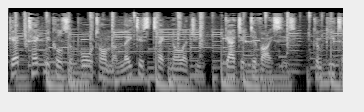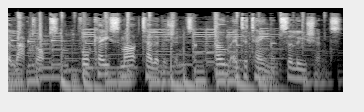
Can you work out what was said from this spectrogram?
Get technical support on the latest technology, gadget devices, computer laptops, 4K smart televisions, home entertainment solutions.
